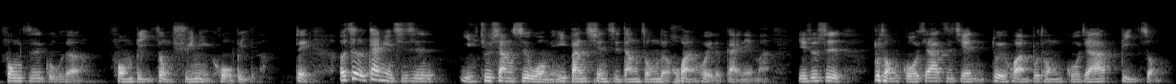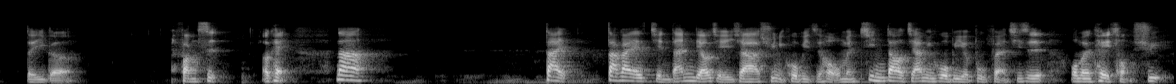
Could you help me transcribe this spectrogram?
风之谷的风币这种虚拟货币了，对，而这个概念其实也就像是我们一般现实当中的换汇的概念嘛，也就是不同国家之间兑换不同国家币种的一个方式。OK，那大大概简单了解一下虚拟货币之后，我们进到加密货币的部分，其实我们可以从虚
